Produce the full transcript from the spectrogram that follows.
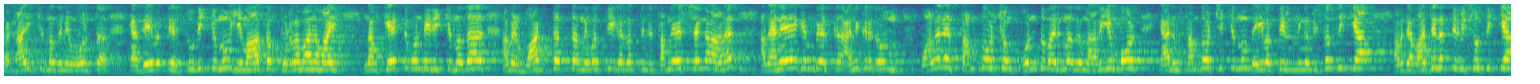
സഹായിക്കുന്നതിനെ ഓർത്ത് ഞാൻ ദൈവത്തെ സ്തുതിക്കുന്നു. ഈ മാസം തുടർമാനമായി നാം കേട്ടുകൊണ്ടിരിക്കുന്നത് അവൻ വാഗ്ദത്ത നിവർത്തീകരണത്തിന്റെ സന്ദേശങ്ങളാണ് അത് അനേകം പേർക്ക് അനുഗ്രഹവും വളരെ സന്തോഷവും കൊണ്ടുവരുന്നതെന്ന് അറിയുമ്പോൾ ഞാനും സന്തോഷിക്കുന്നു. ദൈവത്തിൽ നിങ്ങൾ വിശ്വസിക്കുക അവന്റെ വചനത്തിൽ വിശ്വസിക്കുക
